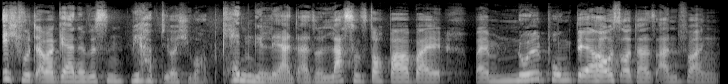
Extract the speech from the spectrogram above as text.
Ich würde aber gerne wissen, wie habt ihr euch überhaupt kennengelernt? Also lass uns doch mal bei, beim Nullpunkt der Hausotters anfangen.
